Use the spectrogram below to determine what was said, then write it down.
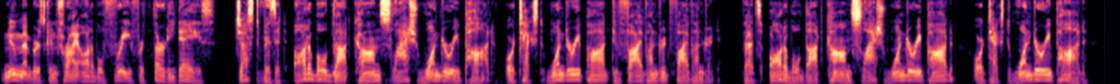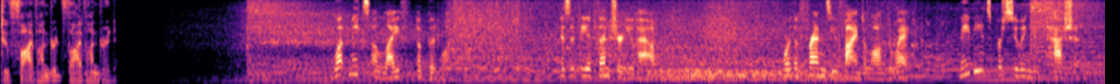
new members can try Audible free for 30 days. Just visit audible.com slash WonderyPod or text WonderyPod to 500, 500. That's audible.com slash WonderyPod or text WonderyPod to 500, 500. What makes a life a good one? Is it the adventure you have? Or the friends you find along the way? Maybe it's pursuing your passion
